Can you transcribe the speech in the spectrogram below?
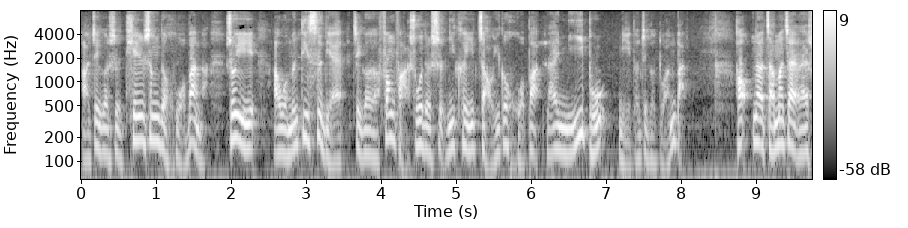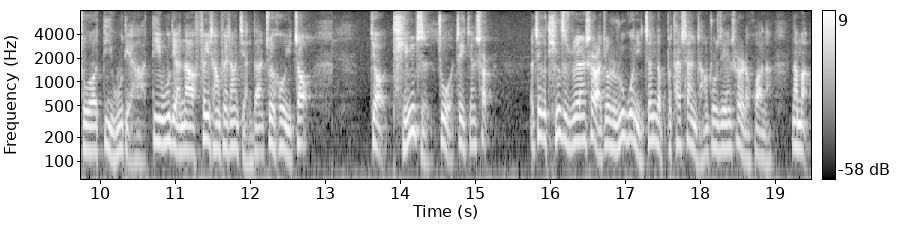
啊，这个是天生的伙伴嘛。所以啊，我们第四点这个方法说的是，你可以找一个伙伴来弥补你的这个短板。好，那咱们再来说第五点啊。第五点呢，非常非常简单，最后一招叫停止做这件事儿。呃，这个停止做这件事儿啊，就是如果你真的不太擅长做这件事儿的话呢，那么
